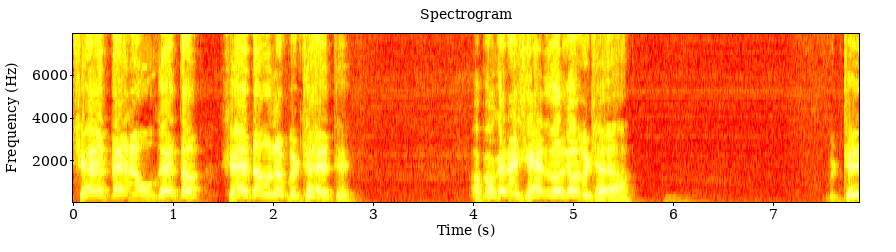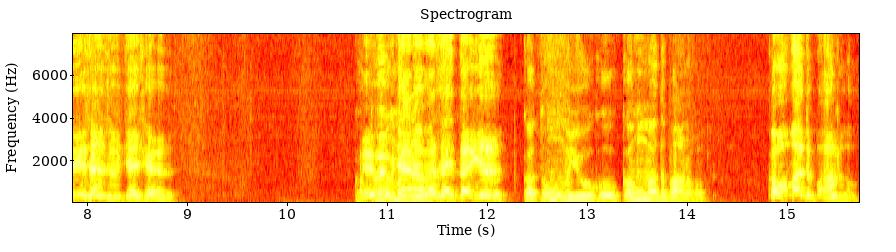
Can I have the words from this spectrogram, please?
ਸ਼ਾਇਦ ਤਾਂ ਇਹਨੇ ਉਹ ਕਹਿਤਾ ਸ਼ਾਇਦ ਦਾ ਮਤਲਬ ਮਿੱਠਾ ਹੈ ਇੱਥੇ। ਆਪਾਂ ਕਹਿੰਦੇ ਸ਼ਾਇਦ ਵਰਗਾ ਮਿੱਠਾ ਆ। ਮਿੱਠੇ ਦੀ ਸੈਂਸ ਵਿੱਚ ਹੈ ਸ਼ਾਇਦ। ਇਹ ਵੀ ਵਿਚਾਰਾ ਬਸ ਏਦਾਂ ਹੀ ਹੈ। ਕਤਹੂ ਮਯੂਖ ਊਖ ਕਹੂੰ ਮਦ ਪਾਣ ਹੋ ਕਹੋ ਮਤ ਪਾਨ ਹੋ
